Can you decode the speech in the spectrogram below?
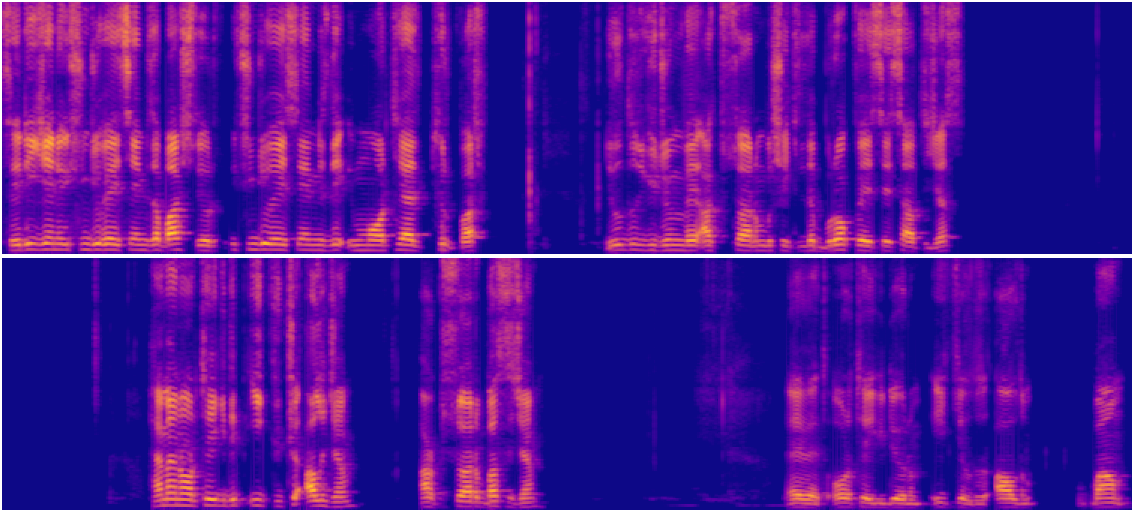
Seri Cene 3. VS'mize başlıyoruz. 3. VS'mizde Immortal Türk var. Yıldız gücüm ve aksesuarım bu şekilde Brock VS'si atacağız. Hemen ortaya gidip ilk yükü alacağım. Aksesuarı basacağım. Evet ortaya gidiyorum. İlk yıldız aldım. Bam.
